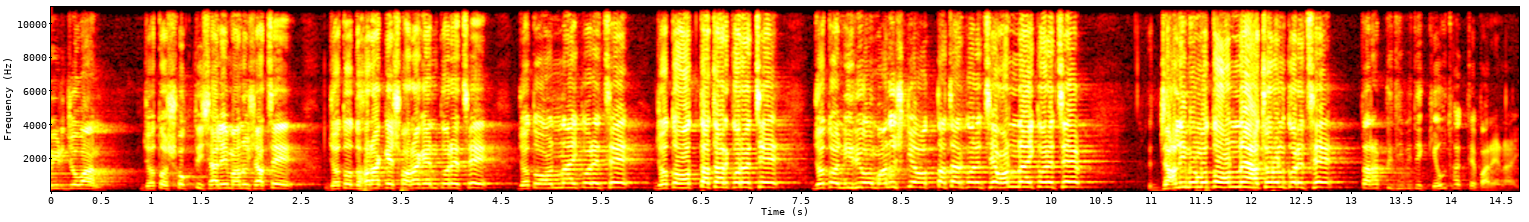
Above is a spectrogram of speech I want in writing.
বীর্যবান, যত শক্তিশালী মানুষ আছে যত ধরাকে সরাগেন করেছে, যত অন্যায় করেছে, যত অত্যাচার করেছে, যত নিরীহ মানুষকে অত্যাচার করেছে, অন্যায় করেছে, জালিমের মতো অন্যায় আচরণ করেছে, তারা পৃথিবীতে কেউ থাকতে পারে নাই।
